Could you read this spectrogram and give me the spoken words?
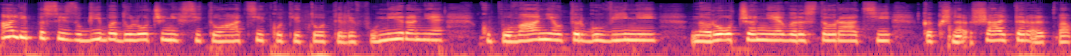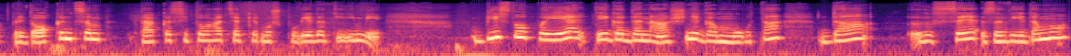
ali pa se izogiba določenih situacij, kot je to telefoniranje, kupovanje v trgovini, naročanje v restauraciji, kakšna šalter ali pa pred okencem, taka situacija, ker moš povedati ime. Bistvo pa je tega današnjega mota, da se zavedamo,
